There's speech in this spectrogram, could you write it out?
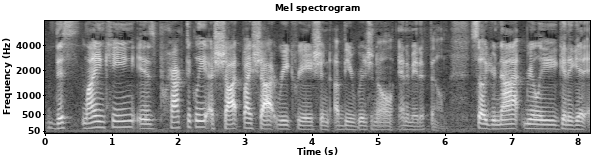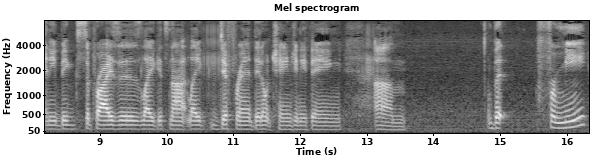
this Lion King is practically a shot by shot recreation of the original animated film. So you're not really going to get any big surprises. Like, it's not like different, they don't change anything. Um, but for me,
